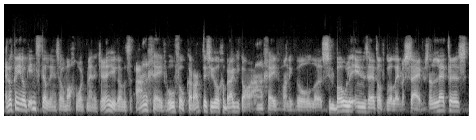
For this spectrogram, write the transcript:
En dat kan je ook instellen in zo'n wachtwoordmanager. Je kan dus aangeven hoeveel karakters je wil gebruiken. Je kan aangeven van ik wil uh, symbolen inzetten of ik wil alleen maar cijfers en letters.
